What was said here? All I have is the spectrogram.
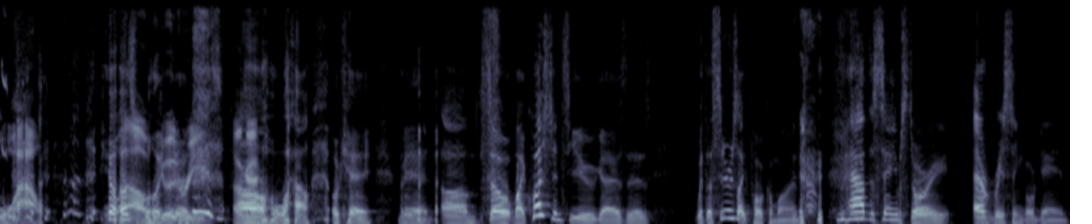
Wow. That was wow. really good good. reads. Okay. Oh wow. Okay, man. Um. So my question to you guys is, with a series like Pokemon, you have the same story every single game.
